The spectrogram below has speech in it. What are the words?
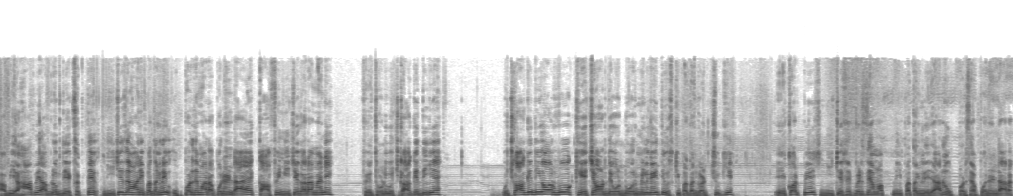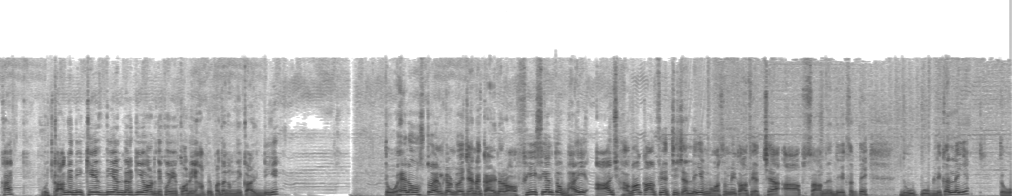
अब यहाँ पे आप लोग देख सकते हैं, नीचे से हमारी पतंग नहीं ऊपर से हमारा अपोनेंट आया है, काफ़ी नीचे करा मैंने, फिर थोड़ी उचका के दी है। उचका के दी और वो खींचा और देखो डोर मिल गई थी, उसकी पतंग कट चुकी है। एक और पेज नीचे से फिर से हम अपनी पतंग ले जा रहे हैं, ऊपर से अपोनेंट आ रखा है। उचका के दी, खींच दी अंदर की और देखो एक और यहाँ पे पतंग हमने काट दी है। तो हेलो दोस्तों वेलकम टू चैनल काइडर ऑफिशियल तो भाई, आज हवा काफ़ी अच्छी चल रही है, मौसम भी काफ़ी अच्छा है, आप सामने देख सकते हैं धूप वूप निकल रही है। तो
